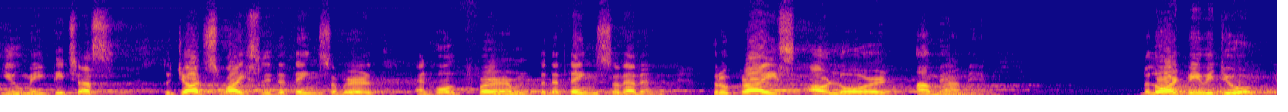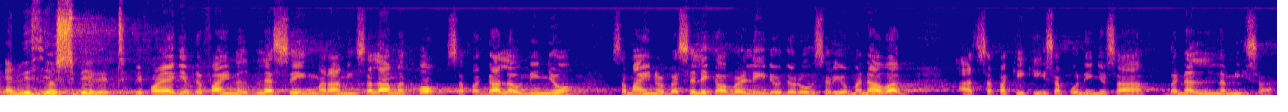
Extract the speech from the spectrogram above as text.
you may teach us to judge wisely the things of earth and hold firm to the things of heaven. Through Christ our Lord. Amen. The Lord be with you. And with your spirit, Before I give the final blessing, maraming salamat po sa pagdalaw ninyo sa Minor Basilica of Our Lady of the Rosary of Manawag at sa pakikiisa po ninyo sa banal na misa.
